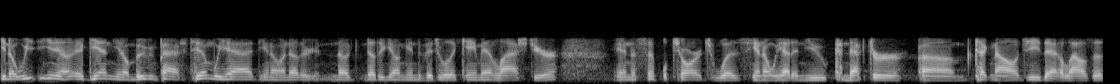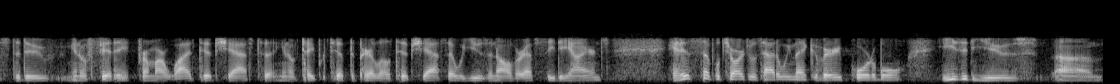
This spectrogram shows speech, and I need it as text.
you know, we you know again, you know, moving past him, we had you know another another young individual that came in last year and the simple charge was, you know, we had a new connector um, technology that allows us to do, you know, fitting from our wide tip shafts to, you know, taper tip to parallel tip shafts that we use in all of our FCD irons. And his simple charge was how do we make a very portable, easy to use um,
